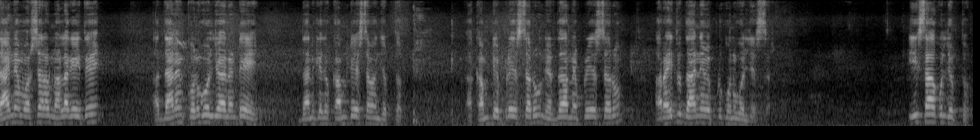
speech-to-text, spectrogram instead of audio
ధాన్యం వర్షాలకు నల్లగైతే ఆ ధాన్యం కొనుగోలు చేయాలంటే దానికి ఏదో కమిటీ వేస్తామని చెప్తారు. ఆ కమిటీ ఎప్పుడు వేస్తారు నిర్ధారణ ఎప్పుడు వేస్తారు ఆ రైతు ధాన్యం ఎప్పుడు కొనుగోలు చేస్తారు. ఈ సాకులు చెప్తారు.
